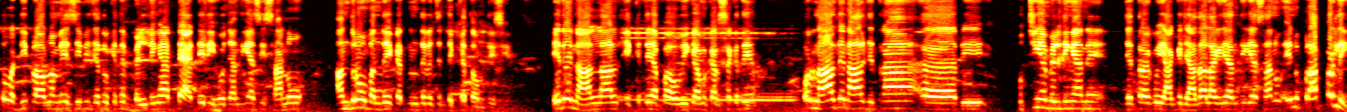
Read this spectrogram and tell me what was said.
ਤੋਂ ਵੱਡੀ ਪ੍ਰੋਬਲਮ ਇਹ ਸੀ ਵੀ ਜਦੋਂ ਕਿਤੇ ਬਿਲਡਿੰਗਾਂ ਢਹਿ ਢੇਰੀ ਹੋ ਜਾਂਦੀਆਂ ਸੀ ਸਾਨੂੰ ਅੰਦਰੋਂ ਬੰਦੇ ਕੱਢਣ ਦੇ ਵਿੱਚ ਦਿੱਕਤ ਆਉਂਦੀ ਸੀ। ਇਹਦੇ ਨਾਲ ਨਾਲ ਇੱਕ ਤੇ ਆਪਾਂ ਉਹ ਵੀ ਕੰਮ ਕਰ ਸਕਦੇ ਹਾਂ। ਔਰ ਨਾਲ ਦੇ ਨਾਲ ਜਿਤਨਾ ਅਹ, ਵੀ ਉੱਚੀਆਂ ਬਿਲਡਿੰਗਾਂ ਨੇ ਜਿਸ ਤਰ੍ਹਾਂ ਕੋਈ ਅੱਗ ਜ਼ਿਆਦਾ ਲੱਗ ਜਾਂਦੀ ਹੈ ਸਾਨੂੰ ਇਹਨੂੰ ਪ੍ਰੋਪਰਲੀ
